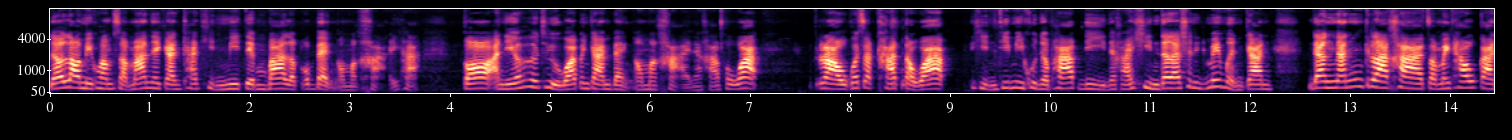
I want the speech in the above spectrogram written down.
แล้วเรามีความสามารถในการคัดหินมีเต็มบ้านแล้วก็แบ่งเอามาขายค่ะ ก็อันนี้ก็คือถือว่าเป็นการแบ่งเอามาขายนะคะ เพราะว่าเราก็จะคัดแต่ว่าหินที่มีคุณภาพดีนะคะ หินแต่ละชนิดไม่เหมือนกัน ดังนั้นราคาจะไม่เท่ากัน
